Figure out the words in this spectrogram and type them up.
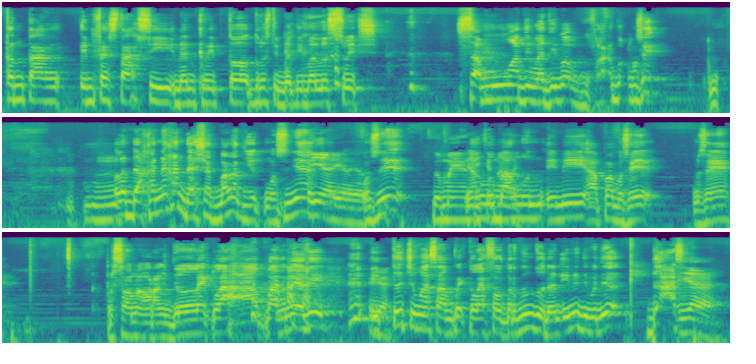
tentang investasi dan kripto, terus tiba-tiba lu switch, semua tiba-tiba, maksudnya ledakannya kan dahsyat banget Yud. Maksudnya, Iya, iya, iya. maksudnya lumayan yang lu dikenal. bangun ini apa maksudnya maksudnya persona orang jelek lah apa ngerti sih Iya. itu cuma sampai ke level tertentu dan ini tiba-tiba das Iya.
